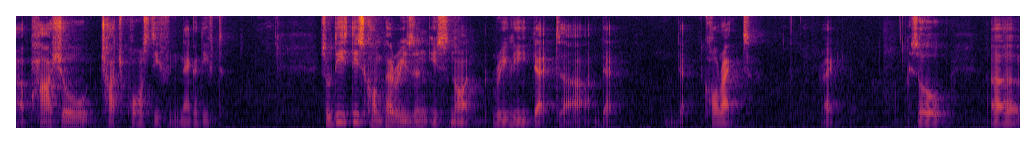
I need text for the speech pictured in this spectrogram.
uh, partial charge positive negative. So this, this comparison is not really that, uh, that, that correct, right? So uh,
